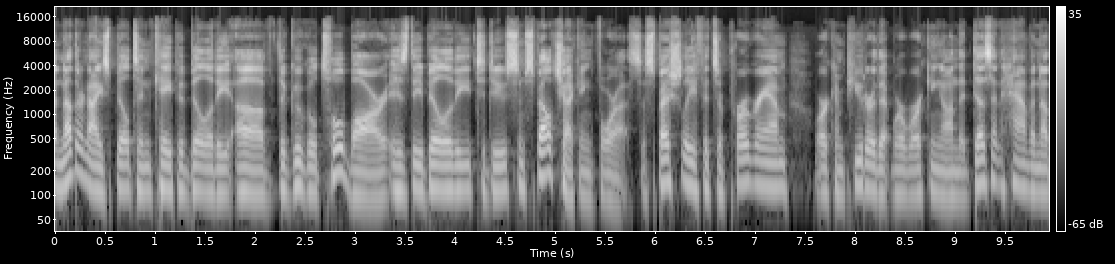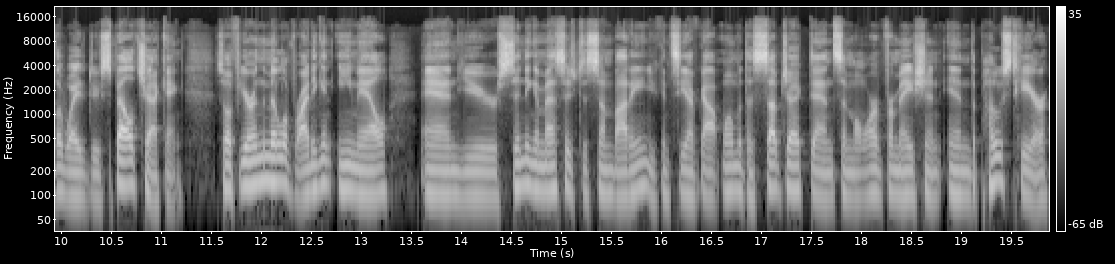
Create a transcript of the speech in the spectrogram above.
Another nice built-in capability of the Google toolbar is the ability to do some spell checking for us, especially if it's a program or a computer that we're working on that doesn't have another way to do spell checking. So if you're in the middle of writing an email and you're sending a message to somebody, you can see I've got one with a subject and some more information in the post here.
